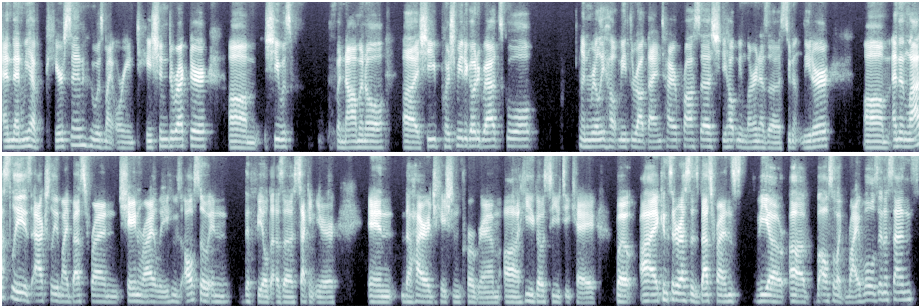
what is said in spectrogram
and then we have Pearson, who was my orientation director. Um, she was phenomenal. Uh, she pushed me to go to grad school and really helped me throughout that entire process. She helped me learn as a student leader. Um, and then lastly is actually my best friend, Shane Riley, who's also in the field as a second year in the higher education program. Uh, he goes to UTK, but I consider us as best friends via, uh, also like rivals in a sense,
